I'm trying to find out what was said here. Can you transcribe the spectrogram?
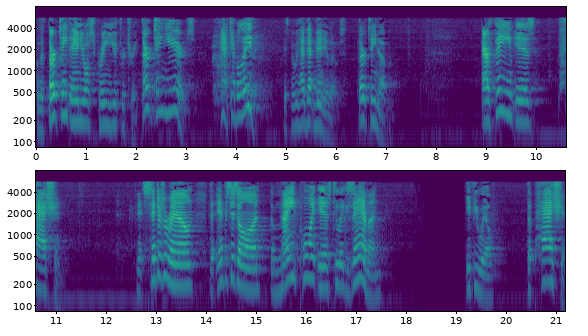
for the 13th annual Spring Youth Retreat. 13 years. Man, I can't believe it. It's, we had that many of those. 13 of them. Our theme is passion. And it centers around the emphasis on, the main point is to examine, if you will, the passion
